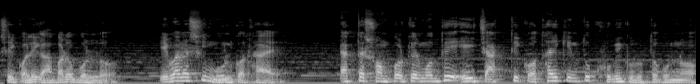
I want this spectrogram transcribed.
সেই কলিগ আবারও বলল, এবার আসি মূল কথায়। একটা সম্পর্কের মধ্যে এই চারটি কথাই কিন্তু খুবই গুরুত্বপূর্ণ।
